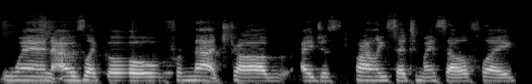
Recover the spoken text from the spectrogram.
when I was let go from that job, I just finally said to myself, like,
